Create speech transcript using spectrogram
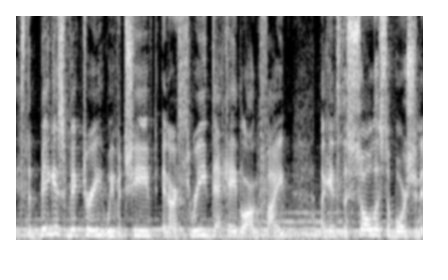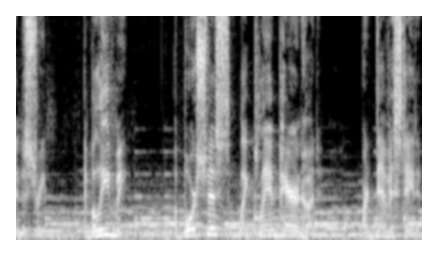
It's the biggest victory we've achieved in our three decade long fight against the soulless abortion industry. And believe me, abortionists like Planned Parenthood are devastated.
